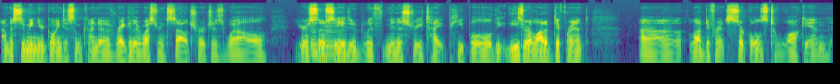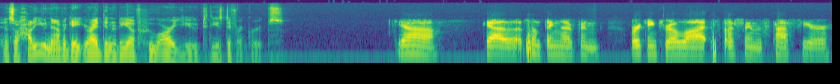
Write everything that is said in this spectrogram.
I'm assuming you're going to some kind of regular Western style church as well. You're mm-hmm. associated mm-hmm. with ministry type people. Th- these are a lot of different uh, a lot of different circles to walk in. And so, how do you navigate your identity of who are you to these different groups? Yeah, yeah, that's something I've been working through a lot, especially in this past year.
